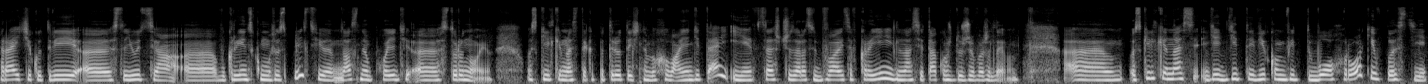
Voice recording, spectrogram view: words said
речі, котрі е, стаються е, в українському суспільстві, нас не обходять стороною, оскільки в нас таке патріотичне виховання дітей, і все, що зараз відбувається в країні, для нас є також дуже важливим. Оскільки в нас є діти віком від двох років пласті,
